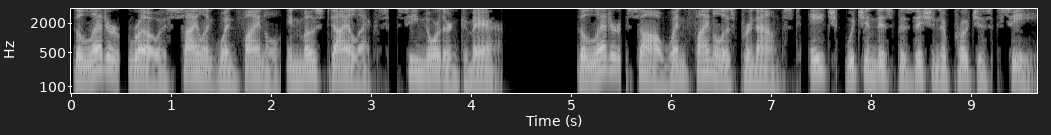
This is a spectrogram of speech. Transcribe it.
The letter, ro is silent when final in most dialects, see Northern Khmer. The letter sa when final is pronounced, h, which in this position approaches c.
